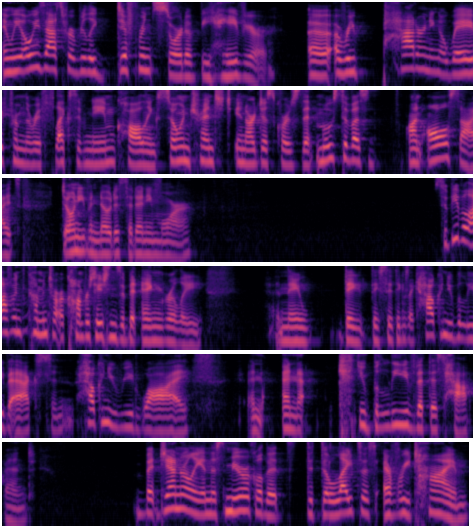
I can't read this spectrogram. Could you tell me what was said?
And we always ask for a really different sort of behavior, a, a repatterning away from the reflexive name calling so entrenched in our discourse that most of us on all sides don't even notice it anymore. So people often come into our conversations a bit angrily, and they, they, they say things like, How can you believe X? And how can you read Y? And, and can you believe that this happened? But generally, in this miracle that, that delights us every time,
